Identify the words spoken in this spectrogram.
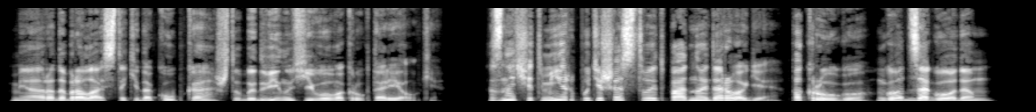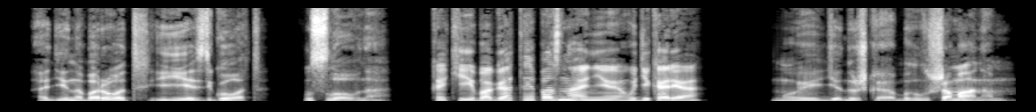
Миара добралась таки до кубка, чтобы двинуть его вокруг тарелки. Значит, мир путешествует по одной дороге, по кругу, год за годом. Один оборот и есть год. Условно. Какие богатые познания у дикаря. Мой дедушка был шаманом,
